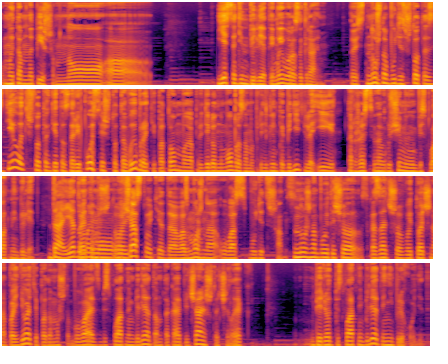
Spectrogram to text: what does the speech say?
мы там напишем, но э, есть один билет, и мы его разыграем. То есть нужно будет что-то сделать, что-то где-то зарепостить, что-то выбрать, и потом мы определенным образом определим победителя и торжественно вручим ему бесплатный билет. Да, я думаю, Поэтому что... участвуйте, да, возможно, у вас будет шанс. Нужно будет еще сказать, что вы точно пойдете, потому что бывает с бесплатным билетом такая печаль, что человек берет бесплатный билет и не приходит.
